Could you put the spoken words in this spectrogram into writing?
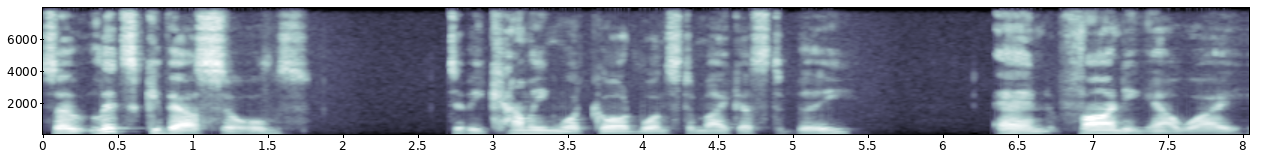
So let's give ourselves to becoming what God wants to make us to be and finding our way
